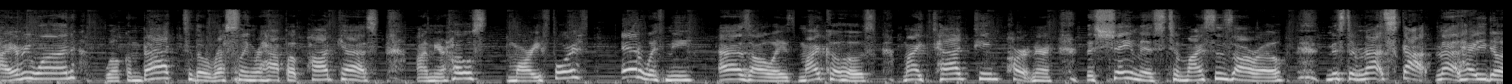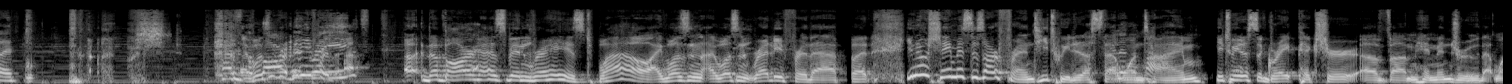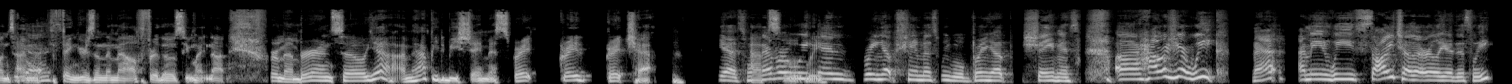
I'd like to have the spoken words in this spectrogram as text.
Hi, everyone. Welcome back to the Wrestling RHAPup podcast. I'm your host, Mari Forth, and with me, as always, my co-host, my tag team partner, the Sheamus to my Cesaro, Mr. Matt Scott. Matt, how you doing? Has the bar been raised? Uh, the bar has been raised. Wow, I wasn't I wasn't ready for that, but you know, Sheamus is our friend. He tweeted us that one time. He tweeted us a great picture of um, him and Drew that one time yes. with the fingers in the mouth. For those who might not remember, and so yeah, I'm happy to be Sheamus. Great, great, great chat. Yes, whenever Absolutely. we can bring up Sheamus, we will bring up Sheamus. Uh, how was your week, Matt? I mean, we saw each other earlier this week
